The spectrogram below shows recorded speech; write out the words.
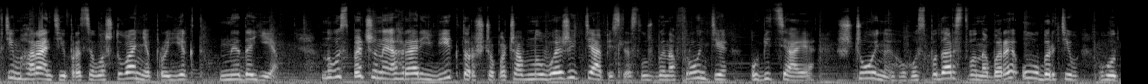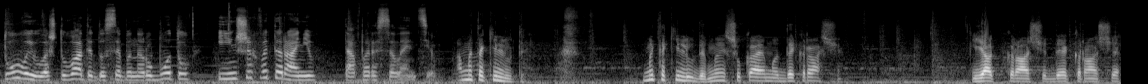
Втім, гарантії працевлаштування проєкт не дає. Новоспечений аграрій Віктор, що почав нове життя після служби на фронті, обіцяє, щойно його господарство набере обертів, готовий влаштувати до себе на роботу інших ветеранів та переселенців. А ми такі люди. Ми такі люди, ми шукаємо де краще. Як краще, де краще.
